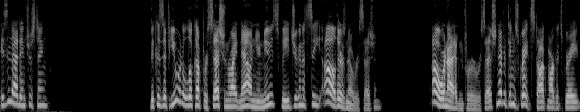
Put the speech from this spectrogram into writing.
isn't that interesting? Because if you were to look up recession right now in your news feed, you're going to see, oh, there's no recession. Oh, we're not heading for a recession. Everything's great. Stock market's great.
